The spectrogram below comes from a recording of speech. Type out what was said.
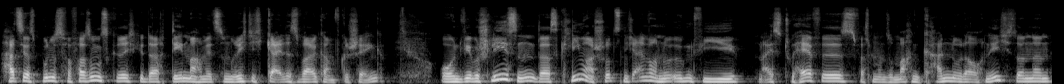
hat sich das Bundesverfassungsgericht gedacht, den machen wir jetzt so ein richtig geiles Wahlkampfgeschenk und wir beschließen, dass Klimaschutz nicht einfach nur irgendwie nice to have ist, was man so machen kann oder auch nicht, sondern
